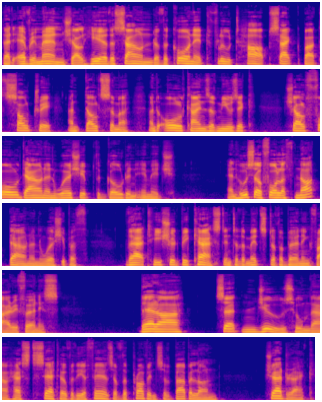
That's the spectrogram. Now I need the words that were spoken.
that every man shall hear the sound of the cornet, flute, harp, sackbut, psaltery, and dulcimer, and all kinds of music, shall fall down and worship the golden image. And whoso falleth not down and worshippeth, that he should be cast into the midst of a burning fiery furnace. There are certain Jews whom thou hast set over the affairs of the province of Babylon, Shadrach,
